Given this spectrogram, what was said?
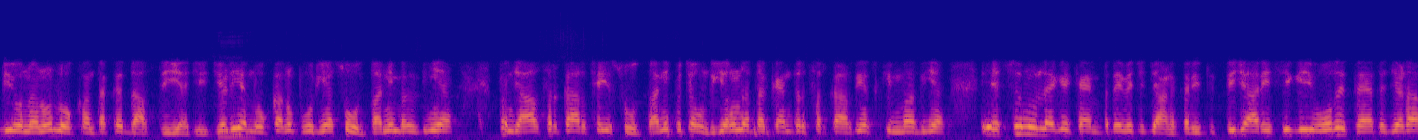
ਵੀ ਉਹਨਾਂ ਨੂੰ ਲੋਕਾਂ ਤੱਕ ਦੱਸਦੀ ਹੈ ਜੀ। ਜਿਹੜੀਆਂ ਲੋਕਾਂ ਨੂੰ ਪੂਰੀਆਂ ਸਹੂਲਤਾਂ ਨਹੀਂ ਮਿਲਦੀਆਂ ਪੰਜਾਬ ਸਰਕਾਰ ਸਹੀ ਸਹੂਲਤਾਂ ਨਹੀਂ ਪਹੁੰਚਾਉਂਦੀਆਂ ਉਹਨਾਂ ਦਾ ਕੇਂਦਰ ਸਰਕਾਰ ਦੀਆਂ ਸਕੀਮਾਂ ਦੀਆਂ ਇਸ ਨੂੰ ਲੈ ਕੇ ਕੈਂਪ ਦੇ ਵਿੱਚ ਜਾਣਕਾਰੀ ਦਿੱਤੀ ਜਾ ਰਹੀ ਸੀਗੀ। ਉਹਦੇ ਤਹਿਤ ਜਿਹੜਾ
